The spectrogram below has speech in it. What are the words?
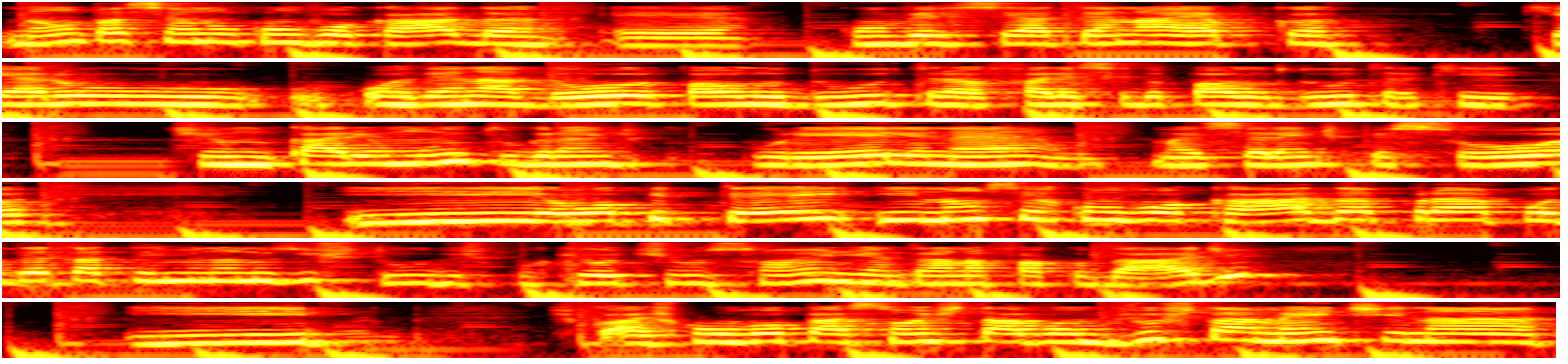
não estar tá sendo convocada é, conversei até na época que era o, o coordenador, o Paulo Dutra, o falecido Paulo Dutra, que tinha um carinho muito grande por ele, né? Uma excelente pessoa. E eu optei em não ser convocada para poder estar tá terminando os estudos, porque eu tinha o sonho de entrar na faculdade e as convocações estavam justamente na,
